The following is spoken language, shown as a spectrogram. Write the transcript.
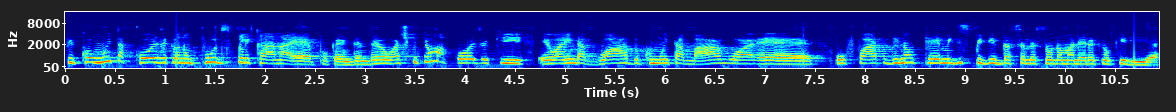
ficou muita coisa que eu não pude explicar na época, entendeu? Acho que tem uma coisa que eu ainda guardo com muita mágoa é o fato de não ter me despedido da seleção da maneira que eu queria,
